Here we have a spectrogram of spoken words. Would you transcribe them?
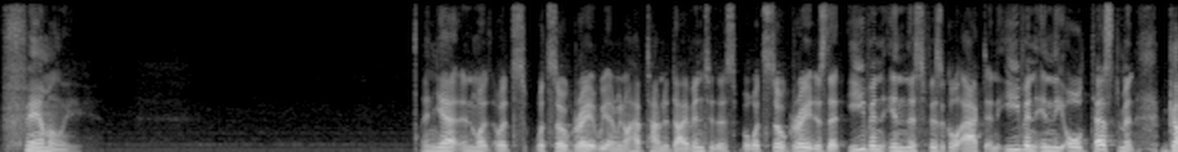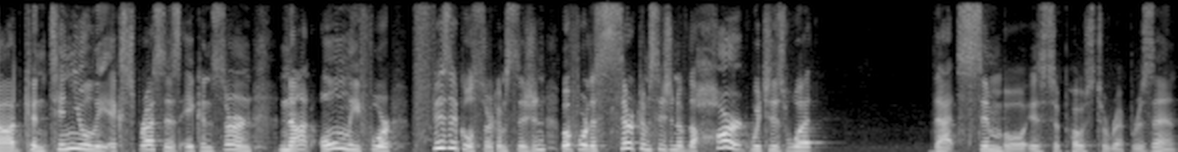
family. And yet, and what, what's, what's so great, we, and we don't have time to dive into this, but what's so great is that even in this physical act and even in the Old Testament, God continually expresses a concern not only for physical circumcision, but for the circumcision of the heart, which is what that symbol is supposed to represent.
